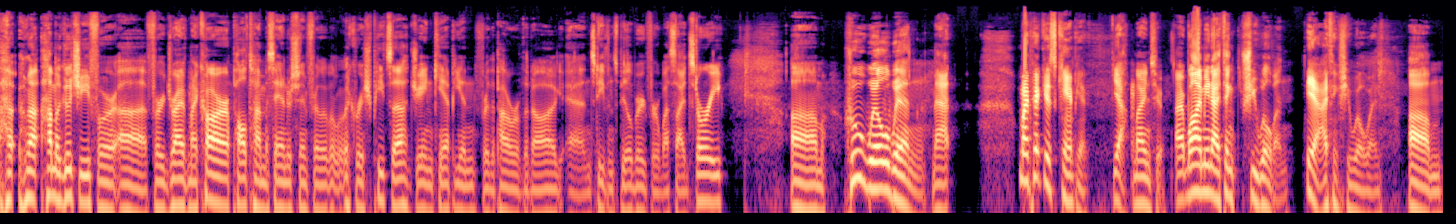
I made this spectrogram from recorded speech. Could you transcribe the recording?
Ha- Ha- Hamaguchi for uh, for Drive My Car, Paul Thomas Anderson for Licorice Pizza, Jane Campion for The Power of the Dog, and Steven Spielberg for West Side Story. Um, who will win, Matt? My pick is Campion. Yeah, mine too. Uh, well, I mean, I think she will win. Yeah, I think she will win. Um,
